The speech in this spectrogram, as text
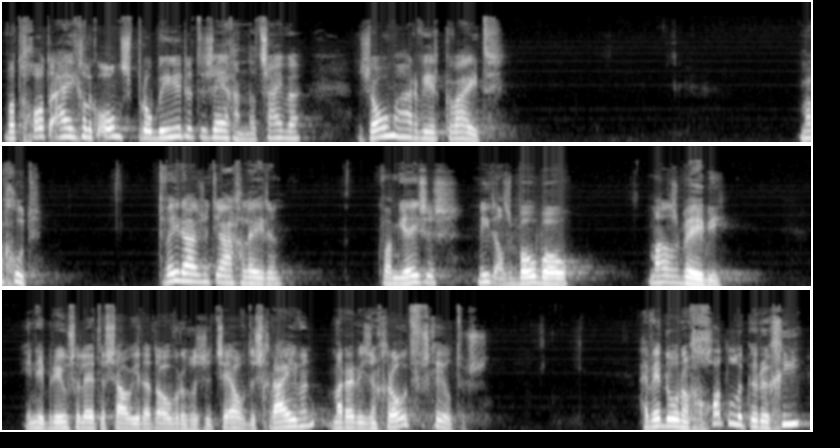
wat God eigenlijk ons probeerde te zeggen. Dat zijn we zomaar weer kwijt. Maar goed, 2000 jaar geleden kwam Jezus niet als bobo, maar als baby. In Hebreeuwse letters zou je dat overigens hetzelfde schrijven, maar er is een groot verschil tussen. Hij werd door een goddelijke regie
